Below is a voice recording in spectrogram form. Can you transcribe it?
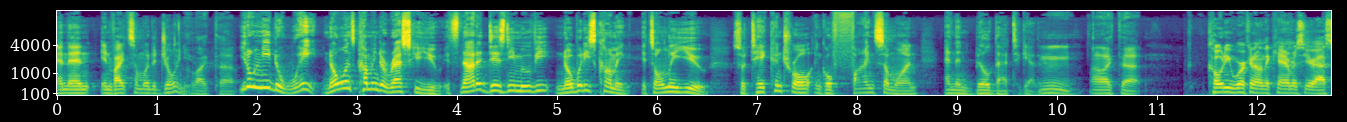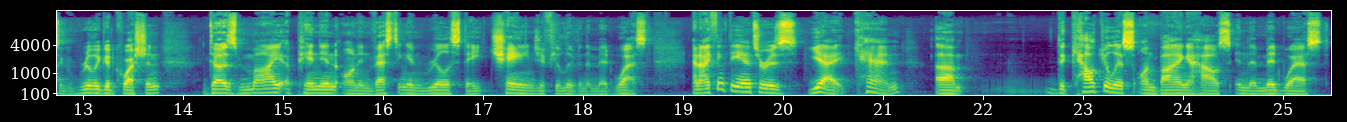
and then invite someone to join you. I like that. You don't need to wait. No one's coming to rescue you. It's not a Disney movie. Nobody's coming. It's only you. So take control and go find someone and then build that together. I like that. Cody, working on the cameras here, asked a really good question. Does my opinion on investing in real estate change if you live in the Midwest? And I think the answer is yeah, it can. Um, the calculus on buying a house in the Midwest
